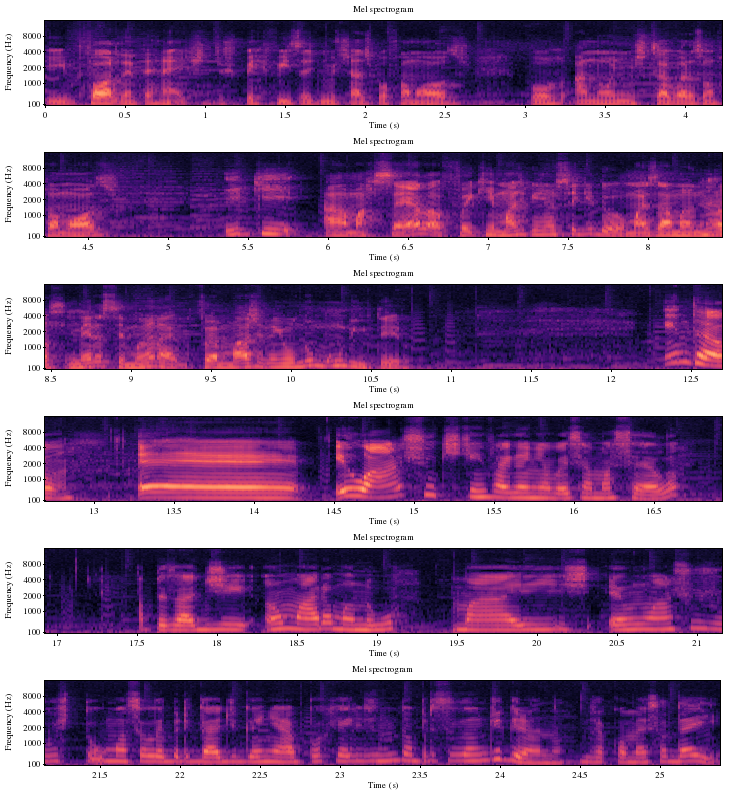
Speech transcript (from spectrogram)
e fora da internet, dos perfis administrados por famosos, por anônimos que agora são famosos e que a Marcela foi quem mais ganhou seguidor. Mas a Manu, na primeira semana, foi a mais que ganhou no mundo inteiro. Então, é... eu acho que quem vai ganhar vai ser a Marcela. Apesar de amar a Manu, mas eu não acho justo uma celebridade ganhar porque eles não estão precisando de grana. Já começa daí.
